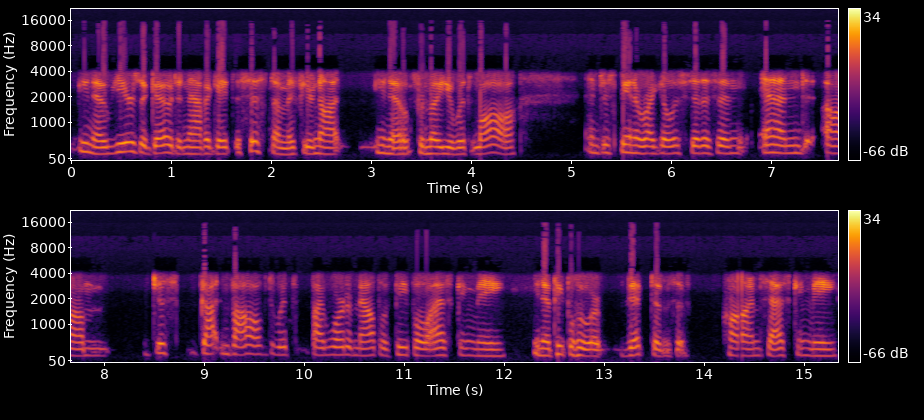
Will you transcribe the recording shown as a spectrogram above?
you know, years ago to navigate the system if you're not you know, familiar with law and just being a regular citizen and um, just got involved with by word of mouth with people asking me, you know, people who are victims of crimes asking me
